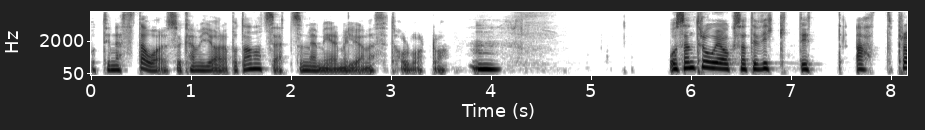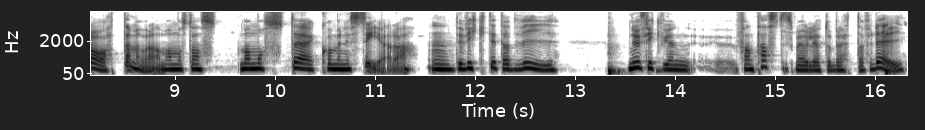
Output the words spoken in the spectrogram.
och, till nästa år så kan vi göra på ett annat sätt som är mer miljömässigt hållbart då. Mm. Och sen tror jag också att det är viktigt att prata med varandra. Man måste, ha en man måste kommunicera. Mm. Det är viktigt att vi... Nu fick vi en fantastisk möjlighet att berätta för dig.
